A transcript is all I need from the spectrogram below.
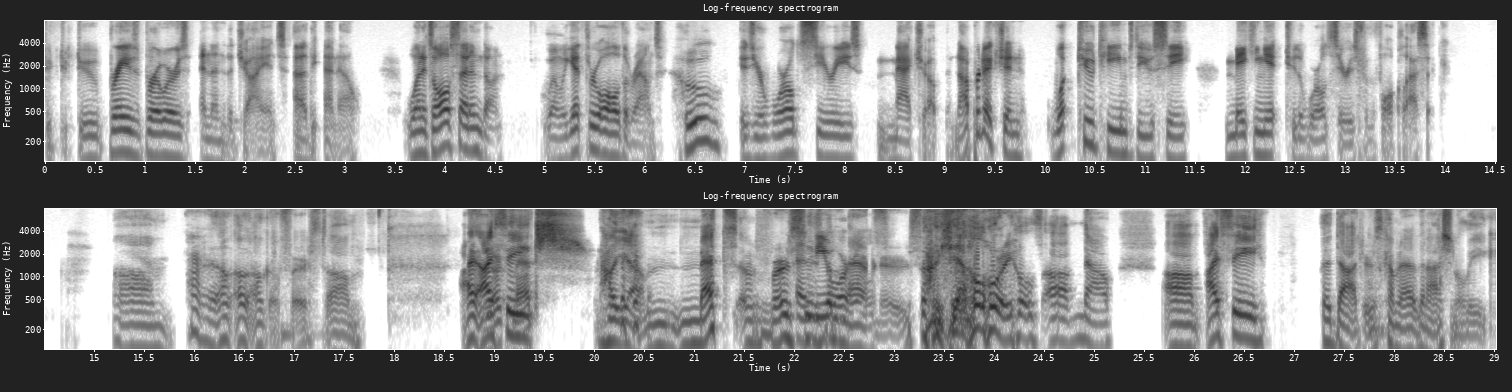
do, do, do, Braves, Brewers, and then the Giants out of the NL. When it's all said and done, when we get through all the rounds, who is your World Series matchup? Not prediction. What two teams do you see making it to the World Series for the Fall Classic? Um, all right, I'll, I'll, I'll go first. Um, I, I York see. Mets. Oh yeah, Mets versus the the, Orioles. Mariners. yeah, the Orioles. Um, no, um, I see the Dodgers coming out of the National League.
